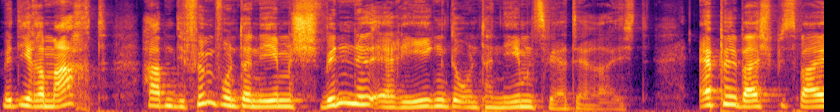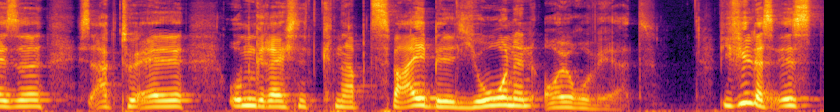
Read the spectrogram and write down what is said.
Mit ihrer Macht haben die fünf Unternehmen schwindelerregende Unternehmenswerte erreicht. Apple beispielsweise ist aktuell umgerechnet knapp 2 Billionen Euro wert. Wie viel das ist,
